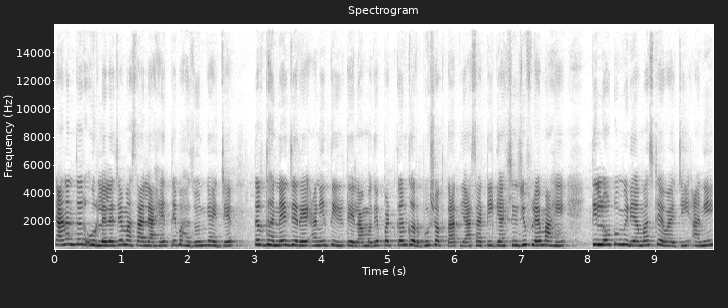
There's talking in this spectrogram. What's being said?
त्यानंतर उरलेले जे मसाले आहेत ते भाजून घ्यायचे. तर धने जिरे आणि तीळ तेलामध्ये पटकन करपू शकतात. यासाठी गॅसची जी फ्लेम आहे ती लो टू मिडियमच ठेवायची आणि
